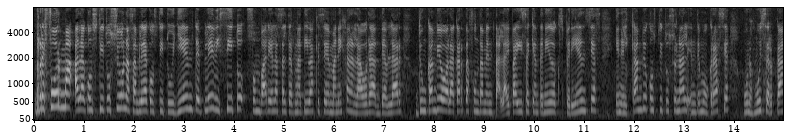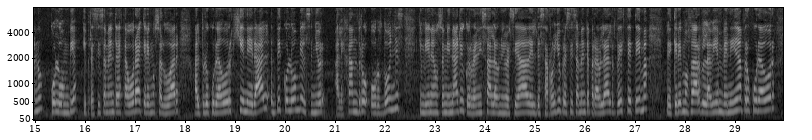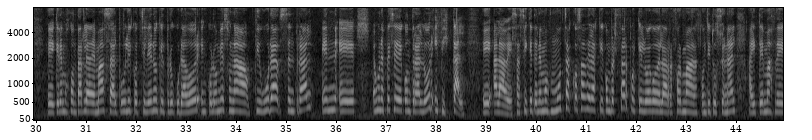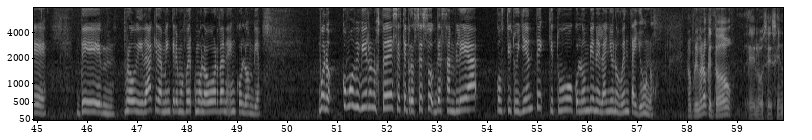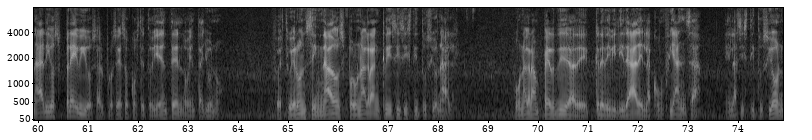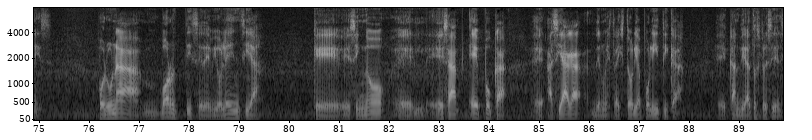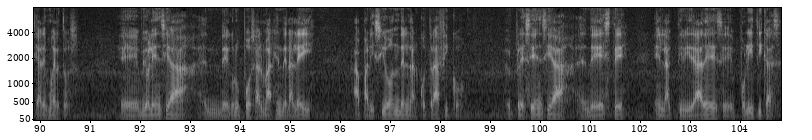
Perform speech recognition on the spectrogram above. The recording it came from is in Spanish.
Reforma a la Constitución, Asamblea Constituyente, plebiscito, son varias las alternativas que se manejan a la hora de hablar de un cambio a la Carta Fundamental. Hay países que han tenido experiencias en el cambio constitucional en democracia, unos muy cercanos, Colombia, y precisamente a esta hora queremos saludar al Procurador General de Colombia, el señor Alejandro Ordóñez, quien viene a un seminario que organiza la Universidad del Desarrollo precisamente para hablar de este tema. Le queremos dar la bienvenida, Procurador. Eh, queremos contarle además al público chileno que el procurador en Colombia es una figura central, en, eh, es una especie de contralor y fiscal eh, a la vez. Así que tenemos muchas cosas de las que conversar porque luego de la reforma constitucional hay temas de, de mm, probidad que también queremos ver cómo lo abordan en Colombia. Bueno, ¿cómo vivieron ustedes este proceso de asamblea constituyente que tuvo Colombia en el año 91? No, primero que todo, eh, los escenarios previos al proceso constituyente del 91 estuvieron signados por una gran crisis institucional, por una gran pérdida de credibilidad en la confianza en las instituciones, por una vórtice de violencia que signó esa época eh, asiaga de nuestra historia política eh, candidatos presidenciales muertos, eh, violencia de grupos al margen de la ley, aparición del narcotráfico, eh, presencia de este en las actividades políticas.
